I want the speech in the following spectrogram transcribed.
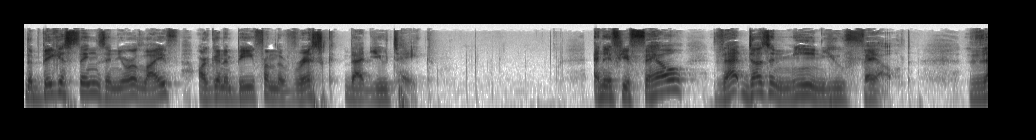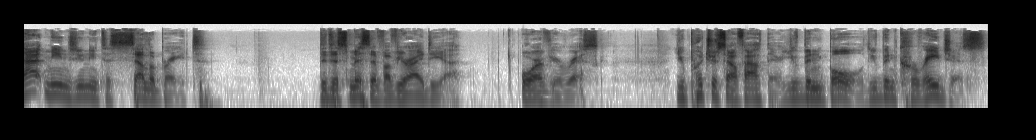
the biggest things in your life are going to be from the risk that you take. And if you fail, that doesn't mean you failed. That means you need to celebrate the dismissive of your idea or of your risk. You put yourself out there. You've been bold. You've been courageous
